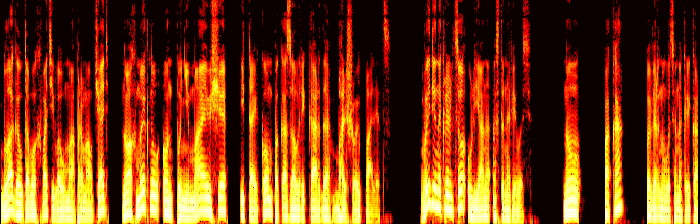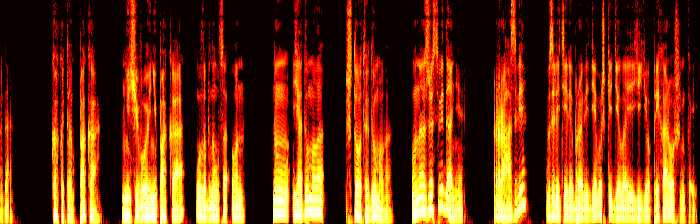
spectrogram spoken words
Благо, у того хватило ума промолчать, но охмыкнул он понимающе и тайком показал Рикардо большой палец. Выйдя на крыльцо, Ульяна остановилась. «Ну, пока?» — повернулась она к Рикардо. «Как это «пока»?» «Ничего и не пока», — улыбнулся он. «Ну, я думала...» «Что ты думала? У нас же свидание». «Разве?» — взлетели брови девушки, делая ее прихорошенькой.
